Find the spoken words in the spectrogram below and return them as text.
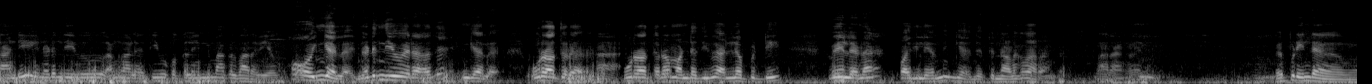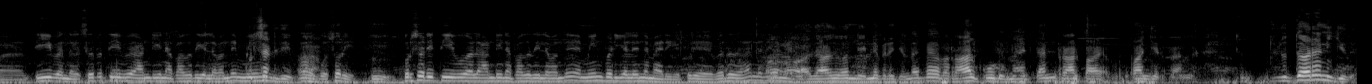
தாண்டி நெடுந்தீவு அங்கால தீவு பக்கம் இருந்து மக்கள் வரவையோ ஓ இங்கே இல்லை. நெடுந்தீவு வராது இங்கே இல்லை. ஊராத்துறை ஊராத்துறை மண்டதீவு அல்லப்பட்டி வேலனை பாதியிலேருந்து இங்கே இந்த திருநாளுக்கு வராங்க. வராங்க. எப்படி இந்த தீவு இந்த சிறு தீவு அண்டின பகுதியில் வந்து மீன் குருசடி தீவு, சாரி குருசடி தீவுகள் அண்டின பகுதியில் வந்து மீன்பிடிகள் என்ன மாதிரி இப்படி வருதா இல்லை மாதிரி? அதாவது வந்து என்ன பிரச்சனை இப்போ இறால் கூடு மாதிரி தான் இறால் பா பாஞ்சிருக்கிறாங்க. சுத்தவரை நிற்கிது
